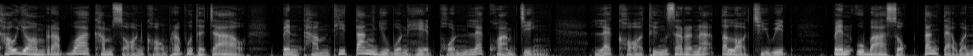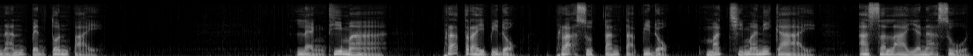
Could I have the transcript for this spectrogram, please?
เขายอมรับว่าคำสอนของพระพุทธเจ้า เป็นธรรมที่ตั้งอยู่บนเหตุผลและความจริง และขอถึงสรณะตลอดชีวิต เป็นอุบาสกตั้งแต่วันนั้นเป็นต้นไป แหล่งที่มา พระไตรปิฎกพระสุตตันตปิฎกมัชฌิมานิกาย อัสลายนะสูตร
